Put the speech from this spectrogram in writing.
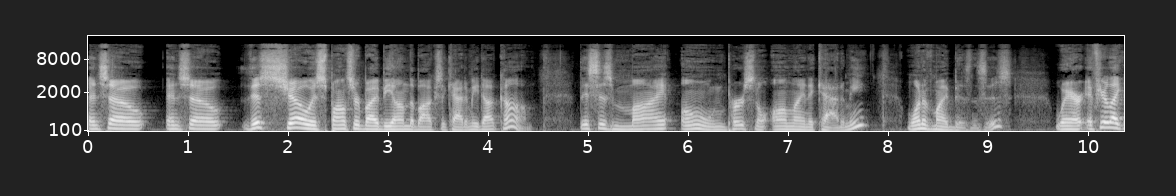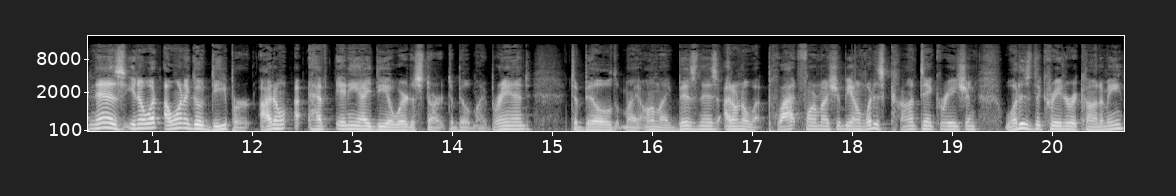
And so, and so this show is sponsored by beyondtheboxacademy.com. This is my own personal online academy, one of my businesses where if you're like Nez, you know what? I want to go deeper. I don't have any idea where to start to build my brand, to build my online business. I don't know what platform I should be on. What is content creation? What is the creator economy?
